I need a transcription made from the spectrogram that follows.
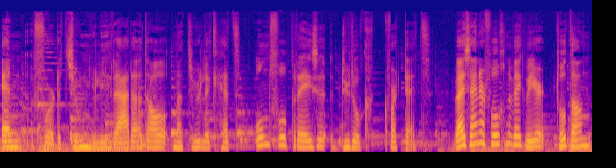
En voor de tune, jullie raden het al, natuurlijk het onvolprezen Dudok kwartet. Wij zijn er volgende week weer. Tot dan.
